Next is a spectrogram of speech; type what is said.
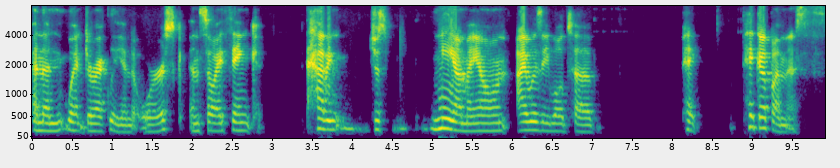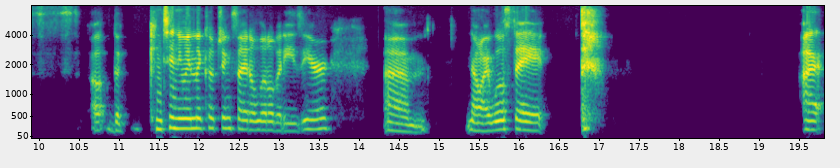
and then went directly into ORSC. And so I think having just me on my own, I was able to pick pick up on this, uh, the continuing the coaching side a little bit easier. Um, now I will say, I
